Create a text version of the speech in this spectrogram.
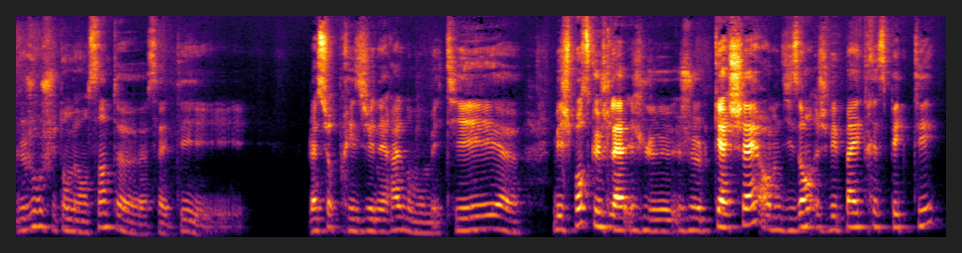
Le jour où je suis tombée enceinte, euh, ça a été la surprise générale dans mon métier. mais je pense que je, la, je, le, je le cachais en me disant je vais pas être respectée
